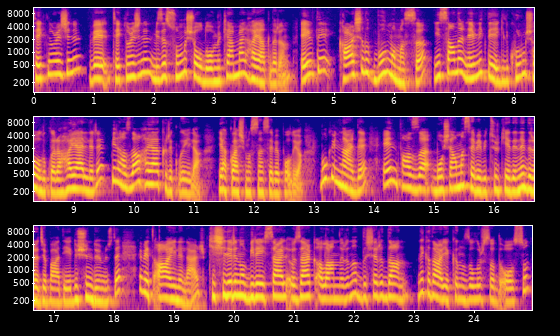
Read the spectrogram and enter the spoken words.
teknolojinin ve teknolojinin bize sunmuş olduğu mükemmel hayatların evde karşılık bulmaması insanların evlilikle ilgili kurmuş oldukları hayalleri biraz daha hayal kırıklığıyla yaklaşmasına sebep oluyor. Bugünlerde en fazla boşanma sebebi Türkiye'de nedir acaba diye düşündüğümüzde evet aileler kişilerin o bireysel özerk alanlarına dışarıdan ne kadar yakınız olursa da olsun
